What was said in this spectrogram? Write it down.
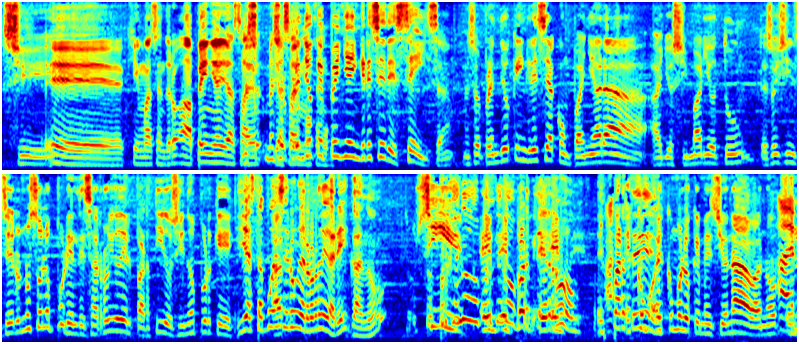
Sí. Eh, ¿Quién más entró? A Peña ya Me, sabe, sor- me sorprendió sabemos que cómo- Peña ingrese de 6, me sorprendió que ingrese a acompañar a, a Yosimario Tun, te soy sincero, no solo por el desarrollo del partido, sino porque... Y hasta puede a- ser un error de Gareca, ¿no? Sí, es ah, parte es como, de- es como lo que mencionaba, ¿no? Además, en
